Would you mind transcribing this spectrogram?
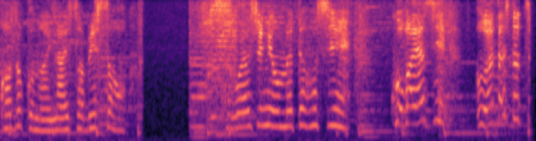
家族のいない寂しさを、小林に埋めてほしい。小林、私たち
